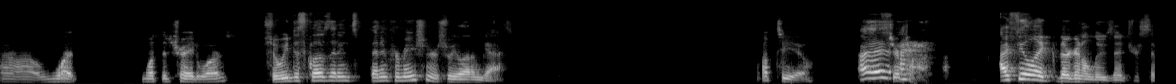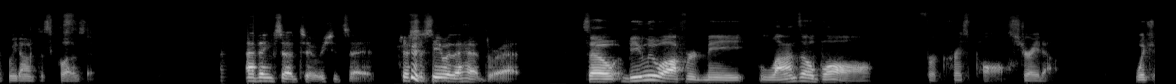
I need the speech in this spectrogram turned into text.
uh, what what the trade was? Should we disclose that in, that information, or should we let them guess? Up to you. I, I, I feel like they're going to lose interest if we don't disclose it. I think so too. We should say it just to see where the heads were at. So Belu offered me Lonzo Ball for Chris Paul straight up which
